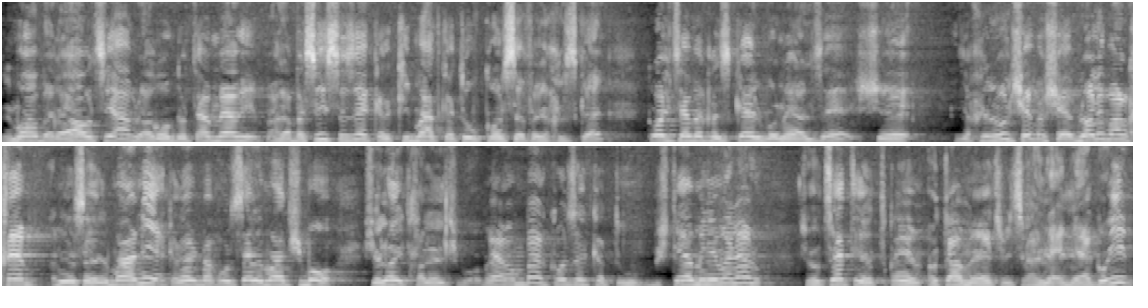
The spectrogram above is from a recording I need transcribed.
לאמור ברעה הוציאם להרוג אותם מהרים. על הבסיס הזה כמעט כתוב כל ספר יחזקאל. כל ספר יחזקאל בונה על זה שזה חילול שם השם, לא למענכם אני עושה, למעני, הקדוש ברוך הוא עושה למען שמו, שלא יתחלל שמו. והרמב"ן כל זה כתוב בשתי המילים הללו, שהוצאתי אתכם, אותם מארץ מצרים לעיני הגויים.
